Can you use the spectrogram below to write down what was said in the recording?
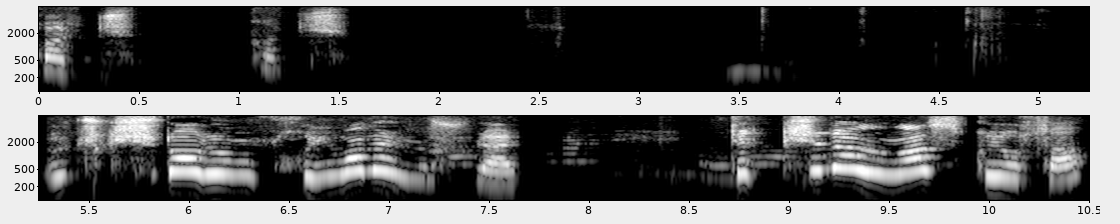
Kaç. Kaç. Üç kişi de alıyorsunuz hayvan herifler. Tek kişi de alın nasıl sıkıyorsa.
